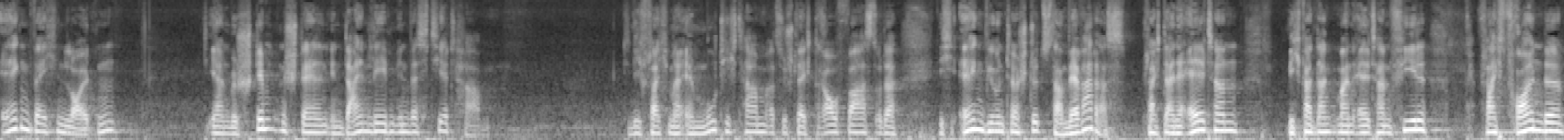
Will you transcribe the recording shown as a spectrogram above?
irgendwelchen Leuten, die an bestimmten Stellen in dein Leben investiert haben die dich vielleicht mal ermutigt haben, als du schlecht drauf warst oder dich irgendwie unterstützt haben. Wer war das? Vielleicht deine Eltern. Ich verdanke meinen Eltern viel. Vielleicht Freunde,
